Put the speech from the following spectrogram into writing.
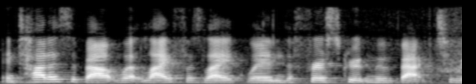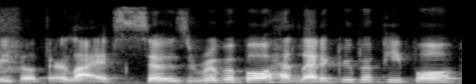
and taught us about what life was like when the first group moved back to rebuild their lives. So Zerubbabel had led a group of people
